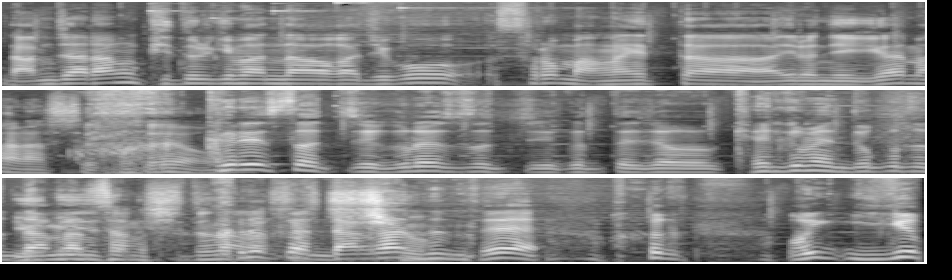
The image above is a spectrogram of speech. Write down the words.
남자랑 비둘기만 나와가지고 서로 망했다 이런 얘기가 많았었어요. 그랬었지 그랬었지 그때 저 개그맨 누구도 유민상 나갔어. 씨도 그러니까 나갔었죠. 나갔는데 어, 이게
